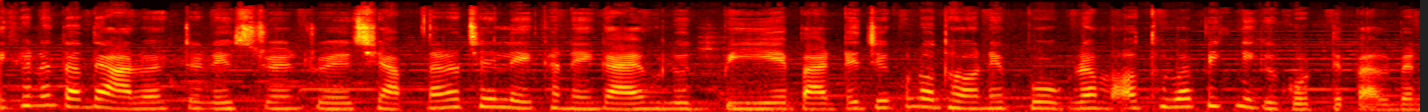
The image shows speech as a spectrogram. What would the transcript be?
এখানে তাদের আরও একটা রেস্টুরেন্ট রয়েছে। আপনারা চাইলে এখানে গায়ে হলুদ, বিয়ে বার্থডে যে কোনো ধরনের প্রোগ্রাম অথবা পিকনিকও করতে পারবেন।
